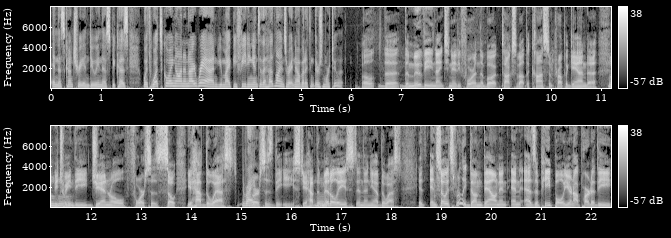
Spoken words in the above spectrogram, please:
in this country and doing this because with what's going on in Iran, you might be feeding into the headlines right now, but I think there's more to it. Well, the the movie 1984 and the book talks about the constant propaganda Mm-hmm. between the general forces. So you have the West Right. Mm-hmm. versus the East. You have the Middle East, and then you have the West. It, and so it's really dumbed down. And and as a people, you're not part of the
